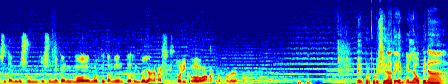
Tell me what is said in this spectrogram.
Ese también es un, es un mecanismo de muerte también terrible y además histórico a más no poder, ¿no? Eh, por curiosidad, ¿en, la ópera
